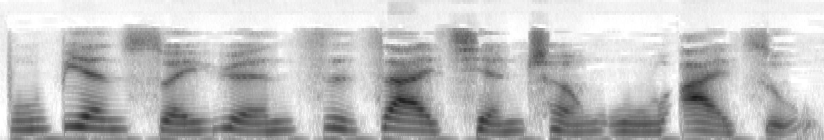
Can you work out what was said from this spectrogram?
不变随缘自在，前程无碍阻。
